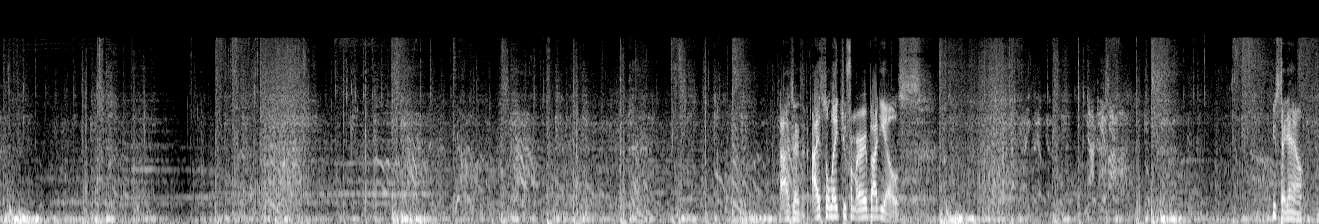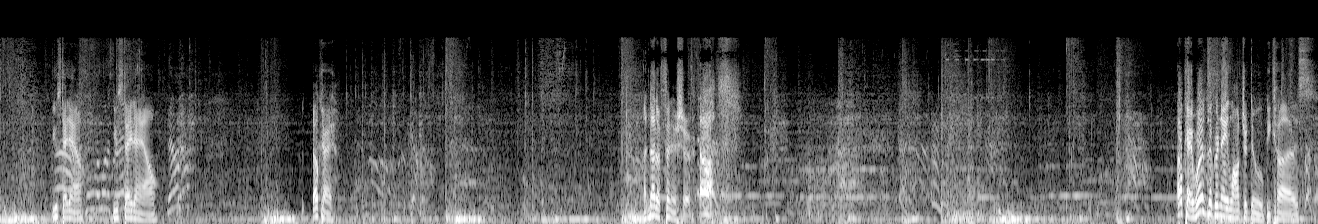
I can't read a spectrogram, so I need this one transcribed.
I just isolate you from everybody else. You stay down. You stay down. You stay down. Okay. Another finisher. Ugh. Okay, where's the grenade launcher dude? Because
